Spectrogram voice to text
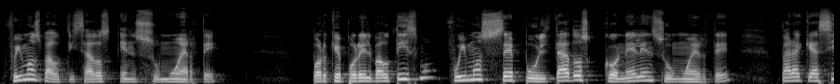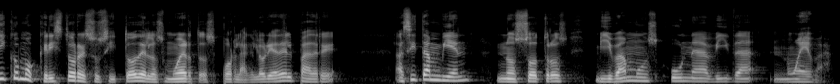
fuimos bautizados en su muerte? Porque por el bautismo fuimos sepultados con Él en su muerte, para que así como Cristo resucitó de los muertos por la gloria del Padre, así también nosotros vivamos una vida nueva.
